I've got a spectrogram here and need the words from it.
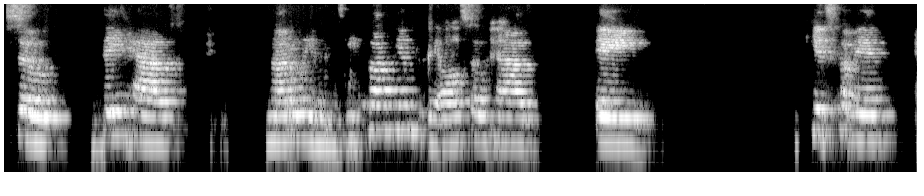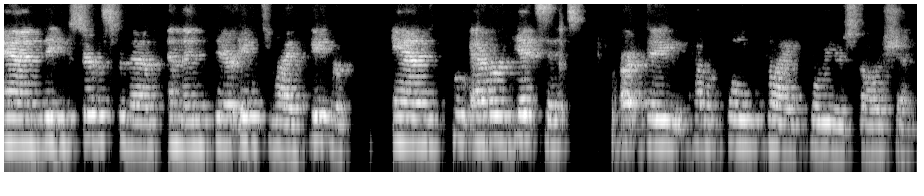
So they have not only a museum, but they also have a kids come in and they do service for them and then they're able to write a paper. And whoever gets it, are, they have a full ride four year scholarship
